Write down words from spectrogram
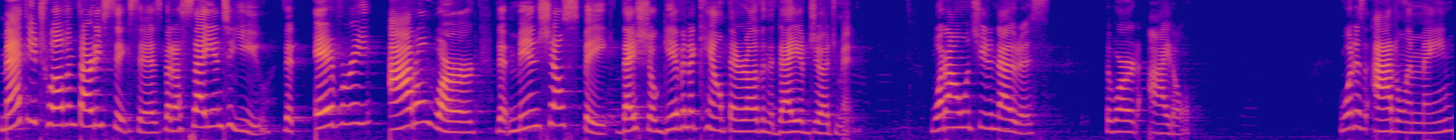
Matthew 12 and 36 says, But I say unto you that every idle word that men shall speak, they shall give an account thereof in the day of judgment. What I want you to notice the word idle. What does idling mean?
